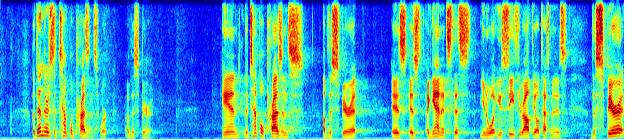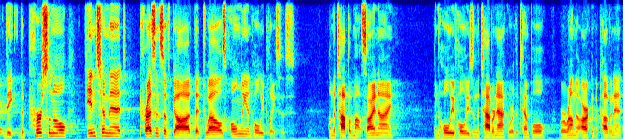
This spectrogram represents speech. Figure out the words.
but then there's the temple presence work of the spirit. And the temple presence of the spirit is, is again, it's this, you know, what you see throughout the Old Testament is the spirit, the, the personal intimate presence of God that dwells only in holy places on the top of Mount Sinai, and the Holy of Holies in the tabernacle or the temple, or around the Ark of the Covenant.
